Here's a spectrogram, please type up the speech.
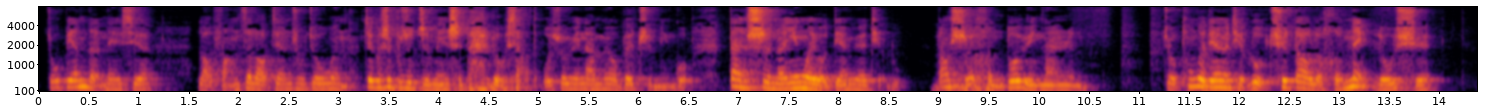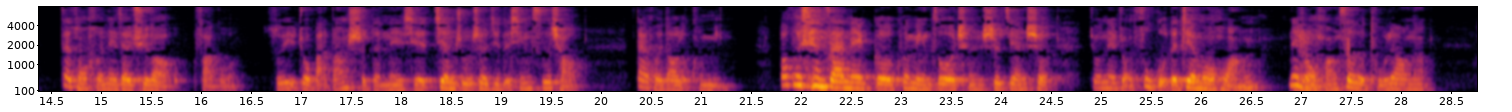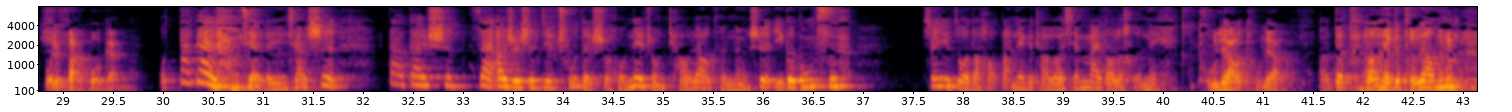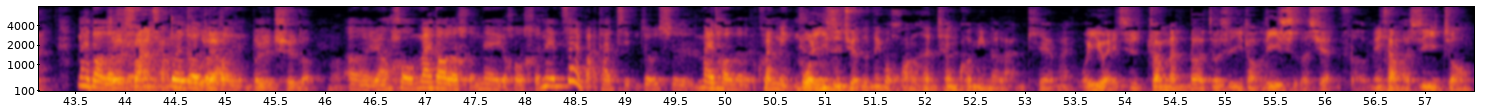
周边的那些老房子、老建筑，就问这个是不是殖民时代 留下的？我说云南没有被殖民过，但是呢，因为有滇越铁路，当时很多云南人就通过滇越铁路去到了河内留学，再从河内再去到法国，所以就把当时的那些建筑设计的新思潮带回到了昆明。包括现在那个昆明做城市建设，就那种复古的芥末黄，那种黄色的涂料呢，是法国干的。我大概了解了一下，是大概是在二十世纪初的时候，那种调料可能是一个公司 生意做得好，把那个调料先卖到了河内。涂料，涂料，呃，对，把那个涂料 卖到了就河内刷墙的对对涂料对对，不是吃的。嗯呃，然后卖到了河内以后，河内再把它进，就是卖到了昆明。我一直觉得那个黄很衬昆明的蓝天，哎，我以为是专门的，就是一种历史的选择，没想到是一种，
